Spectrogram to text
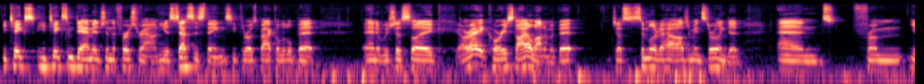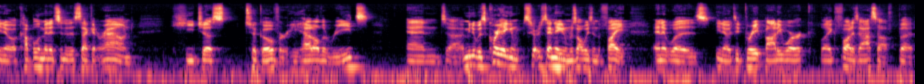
he takes he takes some damage in the first round. He assesses things. He throws back a little bit, and it was just like all right, Corey styled on him a bit, just similar to how Aljamain Sterling did, and from you know a couple of minutes into the second round, he just took over. He had all the reads, and uh, I mean it was Corey Hagen. Sandhagen was always in the fight, and it was you know did great body work, like fought his ass off. But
